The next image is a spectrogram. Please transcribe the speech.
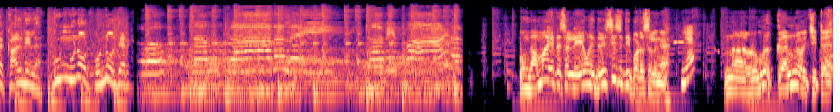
இருந்த காலனில கும்முன்னு ஒரு பொண்ணு வந்து இறங்கி உங்க அம்மா கிட்ட சொல்லி உனக்கு திருஷ்டி சுத்தி போட சொல்லுங்க. நான் ரொம்ப கண்ணு வச்சிட்டேன்.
